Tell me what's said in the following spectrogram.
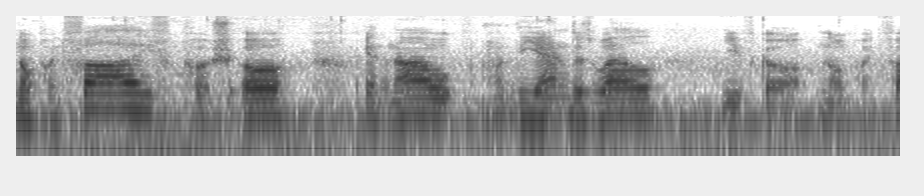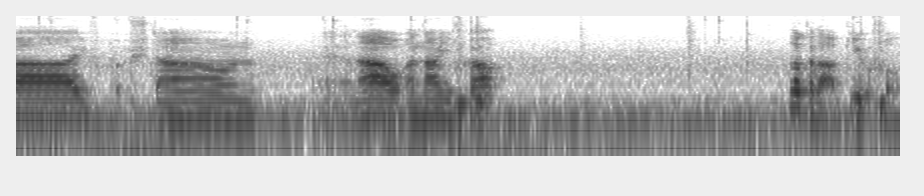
0.5, push up, in and out, at the end as well, you've got 0.5, push down, in and out, and now you've got, look at that, beautiful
